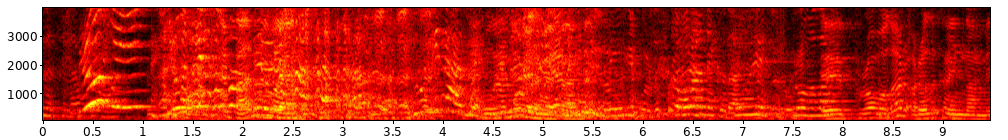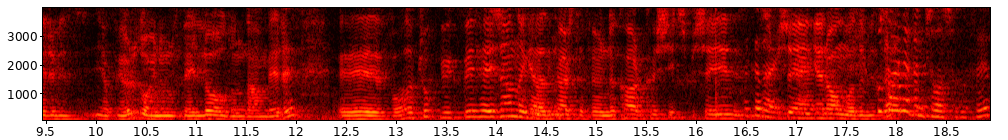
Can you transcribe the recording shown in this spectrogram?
mesela? Efendim Ruhi nerede? Buyurun efendim Ruhi burada. Provalar ne kadar Ruhi, sürdü Ruhi? provalar. Ee, provalar Aralık ayından beri biz yapıyoruz. Oyunumuz belli olduğundan beri. Ee, Valla çok büyük bir heyecanla geldik her seferinde. Kar, kış hiçbir şeyi, Ne kadar hiçbir şey güzel. engel olmadı Bu bize. sahnede mi çalıştınız hep?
